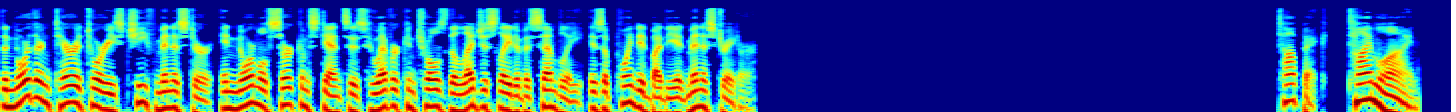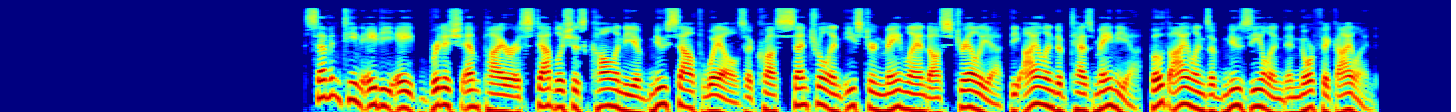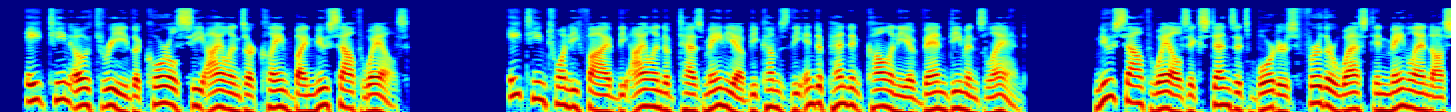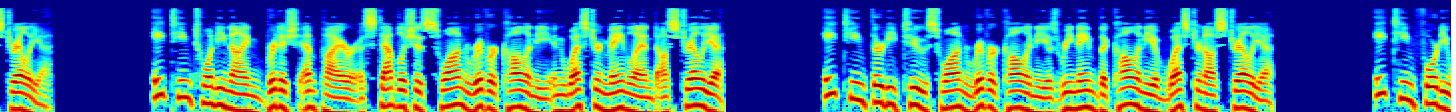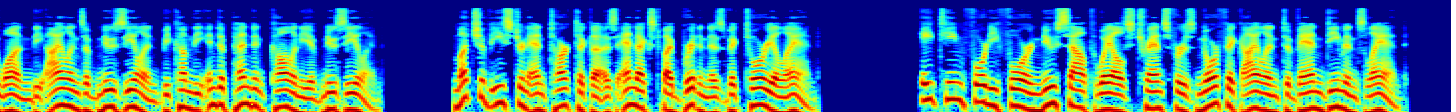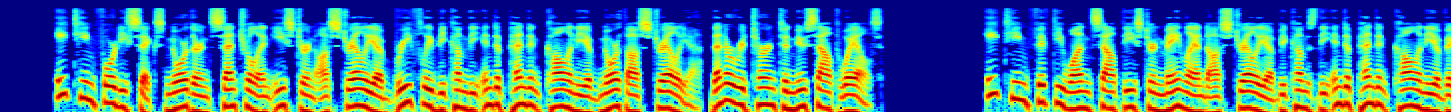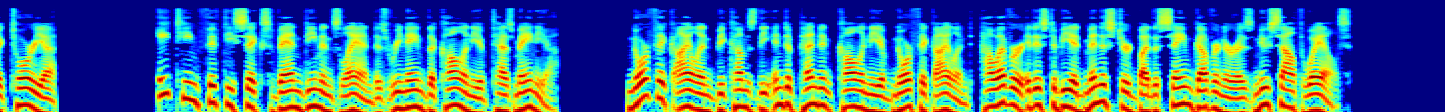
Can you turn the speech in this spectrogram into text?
The Northern Territory's chief minister, in normal circumstances whoever controls the legislative assembly, is appointed by the administrator. Timeline 1788 British Empire establishes colony of New South Wales across central and eastern mainland Australia, the island of Tasmania, both islands of New Zealand and Norfolk Island. 1803 The Coral Sea Islands are claimed by New South Wales. 1825 The island of Tasmania becomes the independent colony of Van Diemen's Land. New South Wales extends its borders further west in mainland Australia. 1829 British Empire establishes Swan River Colony in western mainland Australia 1832 Swan River Colony is renamed the Colony of Western Australia 1841 The islands of New Zealand become the independent colony of New Zealand. Much of eastern Antarctica is annexed by Britain as Victoria Land. 1844 New South Wales transfers Norfolk Island to Van Diemen's Land 1846 Northern Central and Eastern Australia briefly become the independent colony of North Australia, then are returned to New South Wales 1851 Southeastern mainland Australia becomes the independent colony of Victoria 1856 Van Diemen's Land is renamed the colony of Tasmania. Norfolk Island becomes the independent colony of Norfolk Island, however it is to be administered by the same governor as New South Wales.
